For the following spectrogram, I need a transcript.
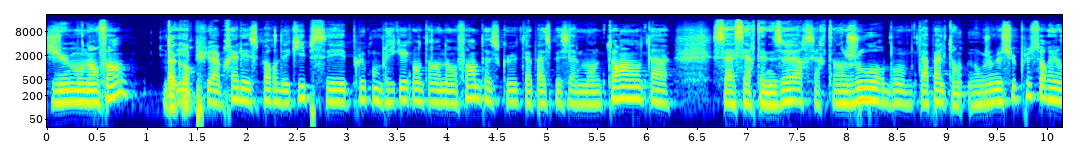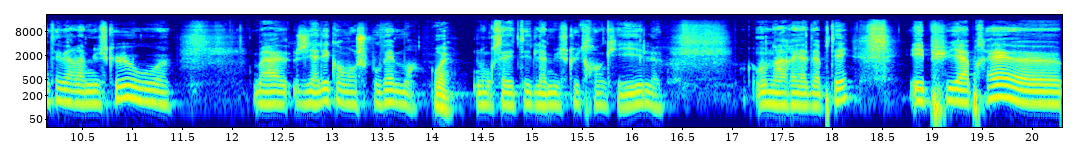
J'ai eu mon enfant. Et puis après, les sports d'équipe, c'est plus compliqué quand tu as un enfant parce que tu pas spécialement le temps. t'as- C'est à certaines heures, certains jours. Bon, tu pas le temps. Donc, je me suis plus orienté vers la muscu où euh, bah, j'y allais quand je pouvais, moi. Ouais. Donc, ça a été de la muscu tranquille. On a réadapté. Et puis après, euh,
